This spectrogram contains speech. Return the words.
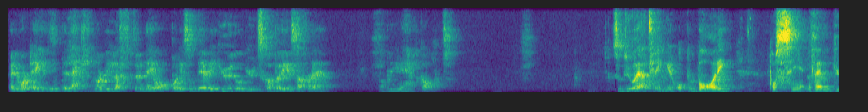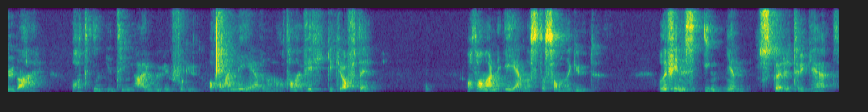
Eller vårt eget intellekt, når vi løfter det opp, og liksom det blir Gud, og Gud skal bøye seg for det, da blir det helt galt. Så du og jeg trenger åpenbaring på å se hvem Gud er. Og at ingenting er umulig for Gud. At han er levende, at han er virkekraftig. At han er den eneste sanne Gud. Og det finnes ingen større trygghet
